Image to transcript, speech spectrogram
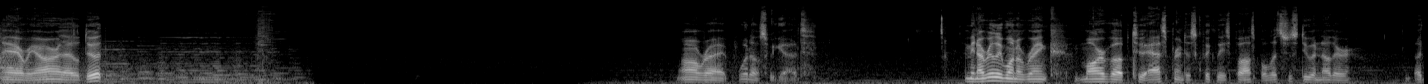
There we are, that'll do it. Alright, what else we got? I mean, I really want to rank Marv up to Aspirant as quickly as possible. Let's just do another, a,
